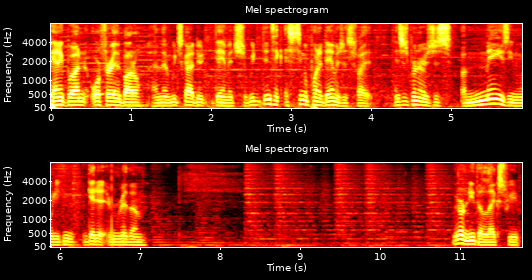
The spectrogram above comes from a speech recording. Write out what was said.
Panic Button or Fairy in the Bottle, and then we just gotta do damage. we didn't take a single point of damage this fight. Incense Burner is just amazing when you can get it in rhythm. We don't need the leg sweep.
